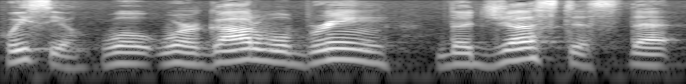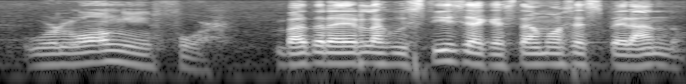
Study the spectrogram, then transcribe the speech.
juicio, Well, where God will bring the justice that we're longing for. va a traer la justicia que estamos esperando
